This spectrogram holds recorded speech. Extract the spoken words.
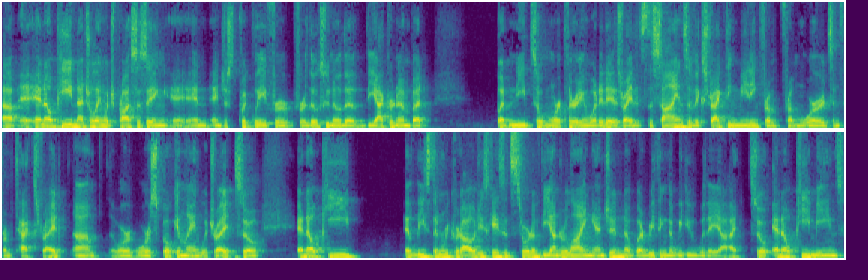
uh, NLP, natural language processing, and and just quickly for for those who know the the acronym, but but need some more clarity on what it is. Right, it's the science of extracting meaning from from words and from text, right, um, or or spoken language, right. So, NLP, at least in recruitology's case, it's sort of the underlying engine of everything that we do with AI. So, NLP means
